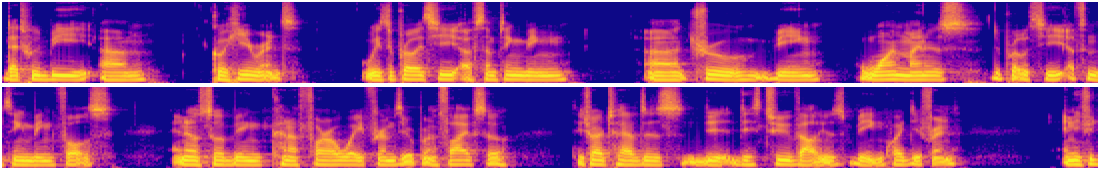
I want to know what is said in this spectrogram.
that would be um, coherent with the probability of something being uh, true being 1 minus the probability of something being false and also being kind of far away from 0.5 so they try to have this, the, these two values being quite different. And if you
